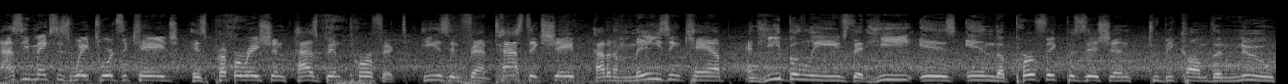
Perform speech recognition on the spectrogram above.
As he makes his way towards the cage, his preparation has been perfect. He is in fantastic shape, had an amazing camp, and he believes that he is in the perfect position to become the new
